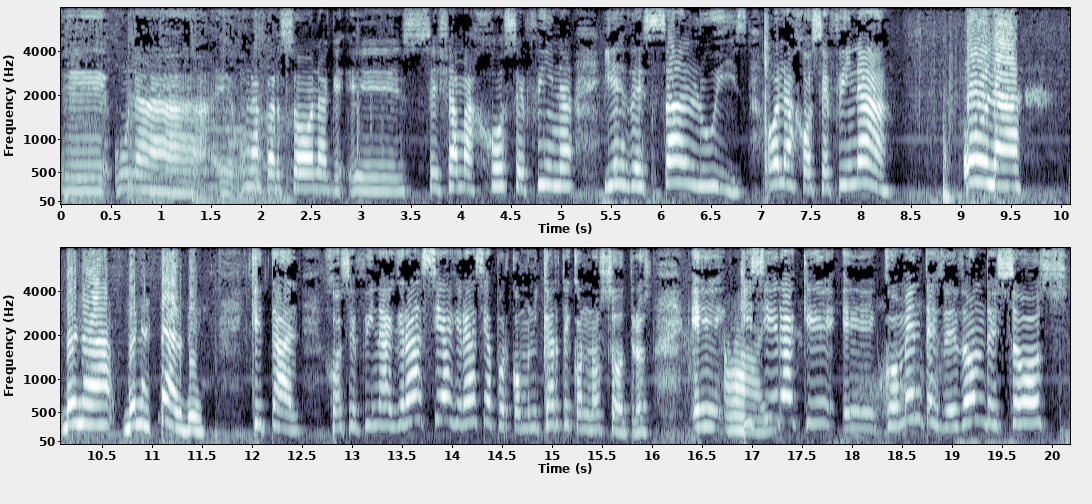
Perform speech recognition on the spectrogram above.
eh, una, eh, una persona que eh, se llama Josefina y es de San Luis. Hola Josefina. Hola, buena, buenas tardes. ¿Qué tal? Josefina, gracias, gracias por comunicarte con nosotros. Eh, quisiera que eh, comentes de dónde sos,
